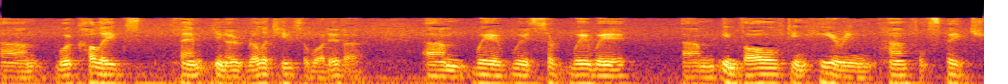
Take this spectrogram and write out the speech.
um, work colleagues, fam- you know, relatives or whatever, um, where we're, where we're um, involved in hearing harmful speech.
